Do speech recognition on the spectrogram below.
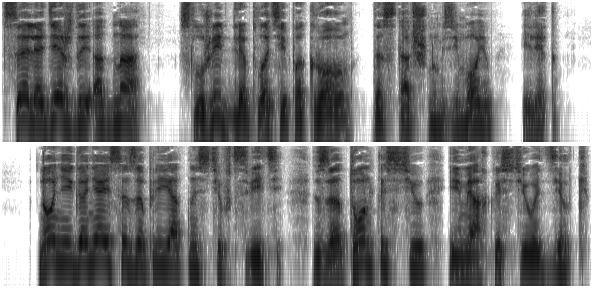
Цель одежды одна — служить для плоти покровом, достаточным зимою и летом. Но не гоняйся за приятностью в цвете, за тонкостью и мягкостью в отделке.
